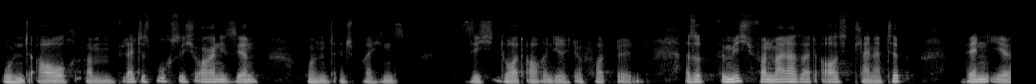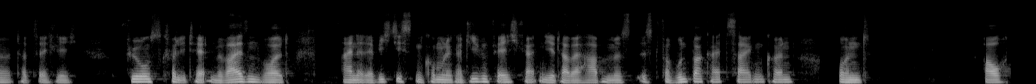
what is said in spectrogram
und auch ähm, vielleicht das Buch sich organisieren und entsprechend sich dort auch in die Richtung fortbilden. Also für mich von meiner Seite aus kleiner Tipp, wenn ihr tatsächlich Führungsqualitäten beweisen wollt, eine der wichtigsten kommunikativen Fähigkeiten, die ihr dabei haben müsst, ist Verwundbarkeit zeigen können und auch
